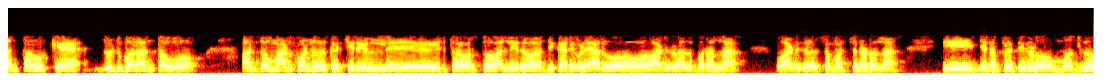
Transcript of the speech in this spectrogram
ಅಂತವಕ್ಕೆ ದುಡ್ಡು ಬರೋ ಅಂತವು ಅಂತವು ಮಾಡ್ಕೊಂಡು ಕಚೇರಿಗಳಲ್ಲಿ ಇರ್ತಾವ ಹೊರತು ಅಲ್ಲಿರೋ ಅಧಿಕಾರಿಗಳು ಯಾರು ವಾರ್ಡ್ಗಳಲ್ಲಿ ಬರಲ್ಲ, ವಾರ್ಡ್ಗಳ ಸಮಸ್ಯೆ ನೋಡಲ್ಲ. ಈ ಜನಪ್ರತಿಗಳು ಮೊದಲು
